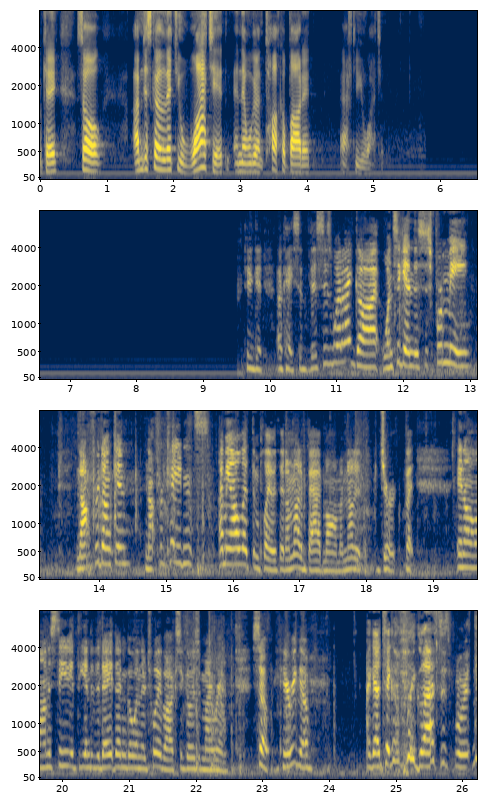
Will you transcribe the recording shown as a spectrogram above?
Okay? So I'm just going to let you watch it, and then we're going to talk about it after you watch it. Okay, so this is what I got. Once again, this is for me. Not for Duncan, not for Cadence. I mean, I'll let them play with it. I'm not a bad mom. I'm not a jerk. But in all honesty, at the end of the day, it doesn't go in their toy box. It goes in my room. So here we go. I gotta take off my glasses for it.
